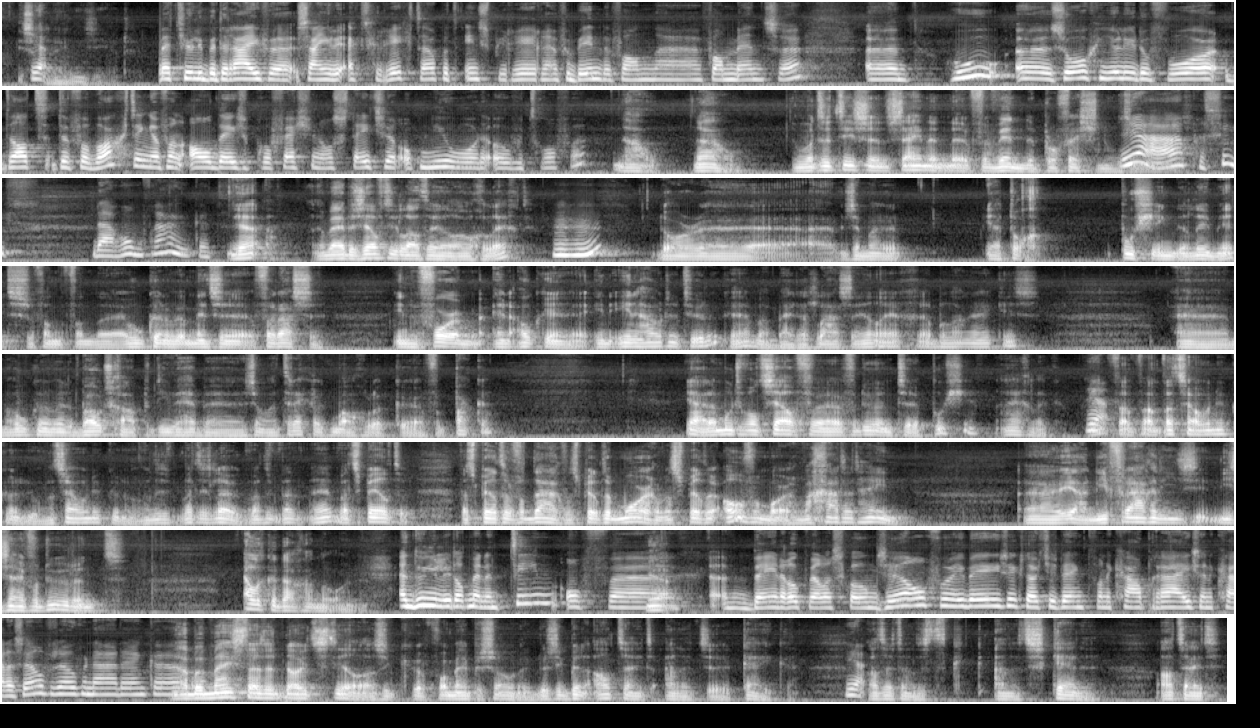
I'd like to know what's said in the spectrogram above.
is Ja. gerealiseerd. Met jullie bedrijven zijn jullie echt gericht hè, op het inspireren en verbinden van, eh, van mensen. Eh, hoe eh, zorgen jullie ervoor dat de verwachtingen van al deze professionals steeds weer opnieuw worden overtroffen? Nou, nou. Want het, is, zijn een eh, verwende professionals. Ja, precies. Daarom vraag ik het. Ja, en wij hebben zelf die lat heel hoog gelegd. Door, eh, zeg maar, ja, toch pushing the limits. Van, van hoe kunnen we mensen verrassen. In de vorm en ook in de inhoud natuurlijk. Hè, waarbij dat laatste heel erg belangrijk is. Eh, maar hoe kunnen we de boodschap die we hebben zo aantrekkelijk mogelijk eh, verpakken? Ja, dan moeten we onszelf eh, voortdurend pushen eigenlijk. Ja. Wat, wat, wat zouden we nu kunnen doen? Wat zouden we nu kunnen doen? Wat is, wat is leuk? Wat, wat, hè? wat speelt er? Wat speelt er vandaag? Wat speelt er morgen? Wat speelt er overmorgen? Waar gaat het heen? Ja, die vragen die, die zijn voortdurend elke dag aan de orde. En doen jullie dat met een team? Of eh, Ja. ben je er ook wel eens gewoon zelf mee bezig? Dat je denkt van ik ga op reis en ik ga er zelf eens over nadenken? Nou, bij mij staat het nooit stil als ik, eh, voor mij persoonlijk. Dus ik ben altijd aan het eh, kijken. Ja. Altijd aan het, aan het scannen. Altijd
